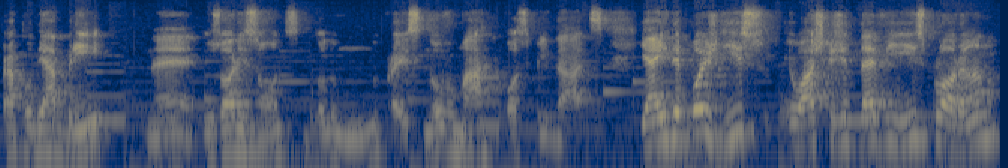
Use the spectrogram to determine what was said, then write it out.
para poder abrir né, os horizontes de todo mundo para esse novo marco de possibilidades. E aí, depois disso, eu acho que a gente deve ir explorando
